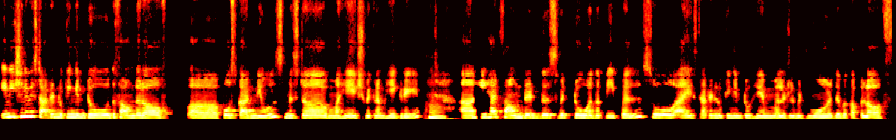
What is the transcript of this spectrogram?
initially we started looking into the founder of uh, postcard news mr mahesh vikram hegde. Hmm. uh, he had founded this with two other people. So i started looking into him a little bit more. There were a couple of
